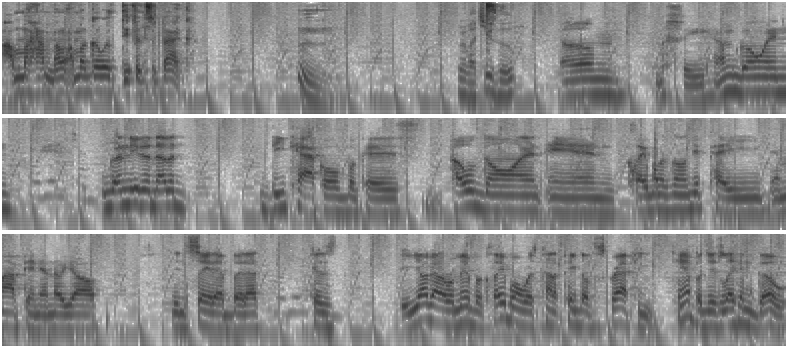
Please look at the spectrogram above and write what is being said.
I'm I'm, I'm, gonna go with defensive back. Hmm. What about you, Hoop? Um, let's see. I'm going. I'm gonna need another D tackle because Poe's gone and Clayborn's gonna get paid. In my opinion, I know y'all didn't say that, but I because y'all gotta remember Clayborn was kind of picked off the scrap heap. Tampa just let him go,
